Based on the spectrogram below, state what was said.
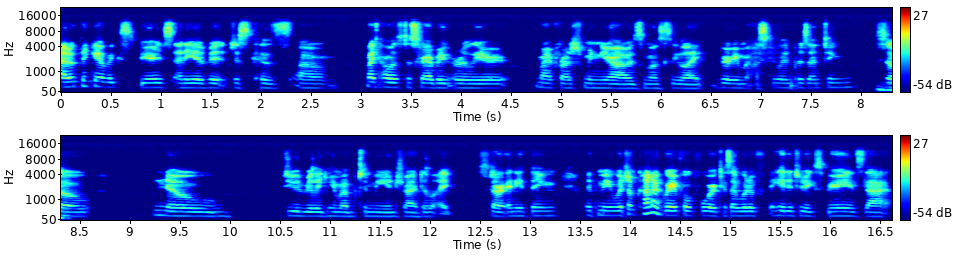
i don't think i've experienced any of it just because um, like i was describing earlier my freshman year i was mostly like very masculine presenting mm-hmm. so no dude really came up to me and tried to like start anything with me which i'm kind of grateful for because i would have hated to experience that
